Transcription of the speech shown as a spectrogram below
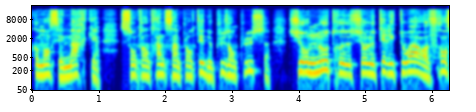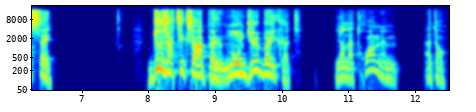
Comment ces marques sont en train de s'implanter de plus en plus sur notre, sur le territoire français. Deux articles sur Apple. Mon Dieu, boycott. Il y en a trois même. Attends.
